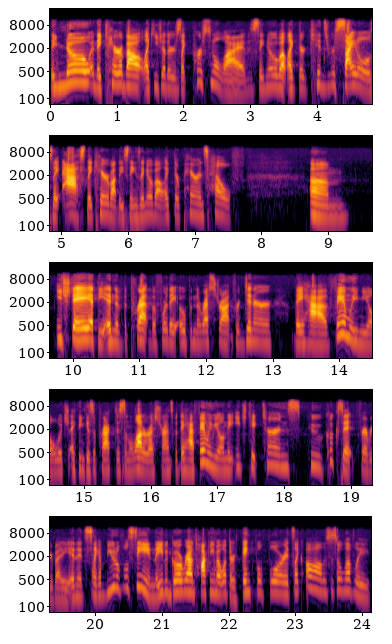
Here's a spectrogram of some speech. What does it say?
They know and they care about like each other's like personal lives. They know about like their kids' recitals. They ask. They care about these things. They know about like their parents' health. Um, each day at the end of the prep before they open the restaurant for dinner, they have family meal, which I think is a practice in a lot of restaurants, but they have family meal and they each take turns who cooks it for everybody. And it's like a beautiful scene. They even go around talking about what they're thankful for. It's like, oh, this is so lovely.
